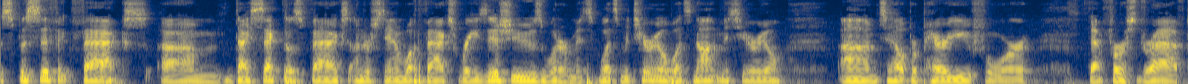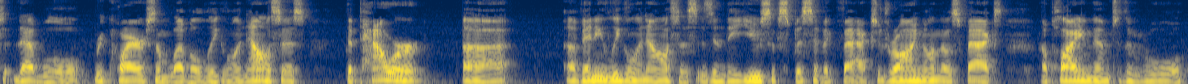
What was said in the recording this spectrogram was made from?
specific facts, um, dissect those facts, understand what facts raise issues, what are what's material, what's not material, um, to help prepare you for that first draft that will require some level of legal analysis. The power uh, of any legal analysis is in the use of specific facts, drawing on those facts, applying them to the rule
